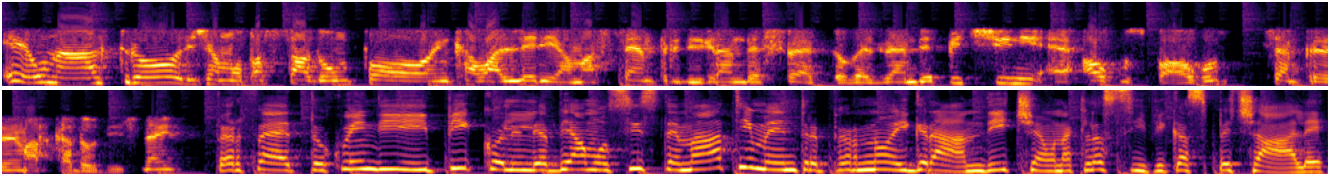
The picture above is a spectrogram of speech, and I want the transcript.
e un altro diciamo passato un po' in cavalleria ma sempre di grande effetto per grandi e piccini è Hocus Pocus sempre del marcato Disney Perfetto, quindi i piccoli li abbiamo sistemati, mentre per noi grandi c'è una classifica speciale.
